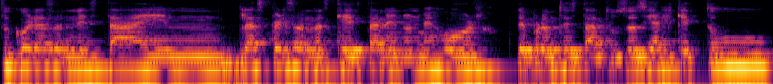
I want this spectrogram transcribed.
tu corazón está en las personas que están en un mejor, de pronto, estatus social que tú,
